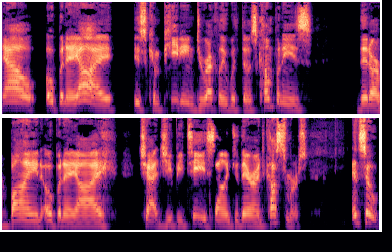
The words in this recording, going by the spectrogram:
Now, OpenAI is competing directly with those companies that are buying OpenAI, ChatGPT, selling to their end customers. And so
